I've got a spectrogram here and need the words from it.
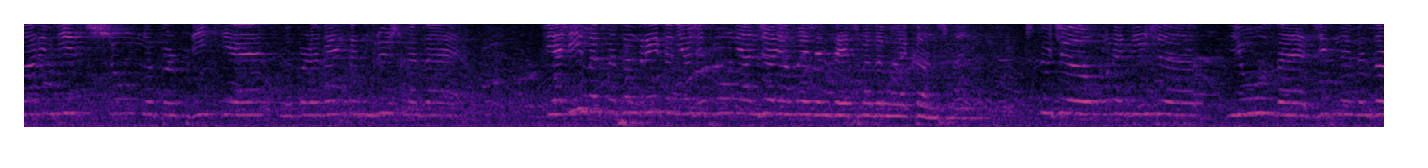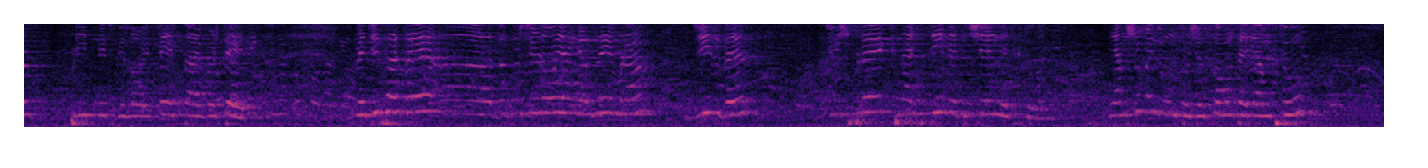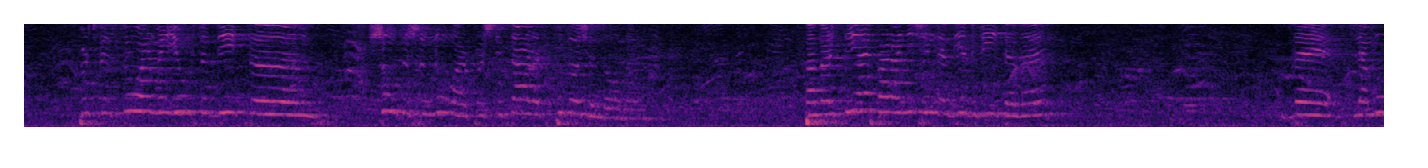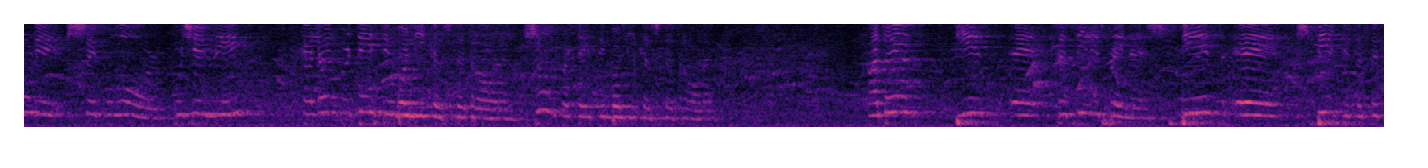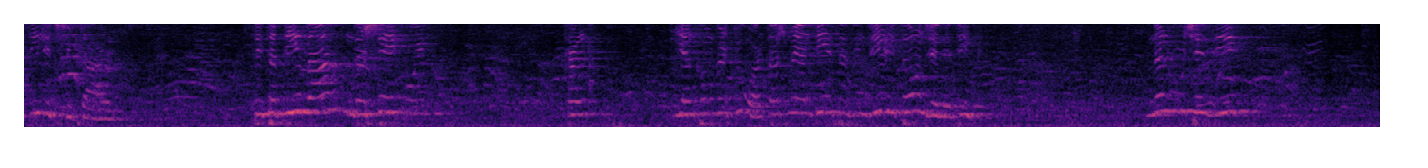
Marrim pjesë shumë nëpër pritje, nëpër evente të ndryshme dhe fjalimet me thënë drejtën jo gjithmonë janë gjëja më e lezetshme dhe më e këndshme. Kështu që unë e di që ju dhe gjithë ne me zor pritni të fillojë festa e vërtetë. Megjithatë, do dëshiroja nga zemra, gjithëve, t'ju shpreh kënaqësinë e të qenit këtu. Jam shumë e lumtur që sonte jam këtu, Për të festuar me ju këtë ditë shumë të shënuar për shqiptarët kudo që ndodhen. Pavarësia e para 110 viteve dhe flamuri shekullor kuqezi kalojnë përtej simbolikës shtetërore, shumë përtej simbolikës shtetërore. Ato janë pjesë e secilit prej nesh, pjesë e shpirtit të secilit shqiptar, Si të tilla, ndër shekuj kanë janë konvertuar, tashmë janë pjesë e zinxhirit tonë gjenetik. Nën kuqezi,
